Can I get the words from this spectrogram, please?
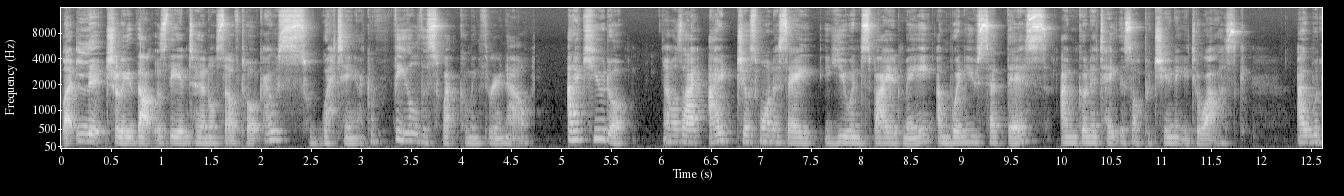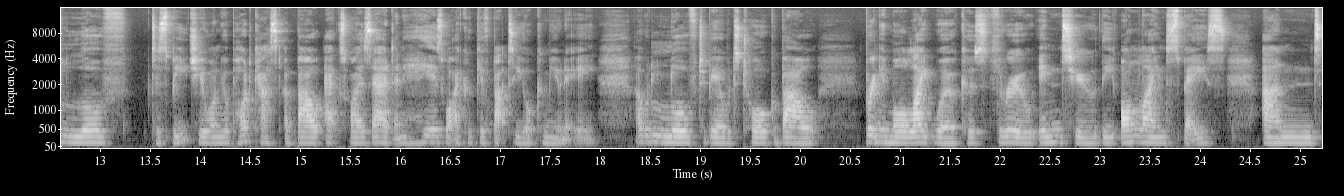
like literally, that was the internal self talk. I was sweating. I could feel the sweat coming through now. And I queued up. I was like, I just want to say you inspired me. And when you said this, I'm going to take this opportunity to ask. I would love to speak to you on your podcast about XYZ and here's what I could give back to your community. I would love to be able to talk about bringing more light workers through into the online space and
